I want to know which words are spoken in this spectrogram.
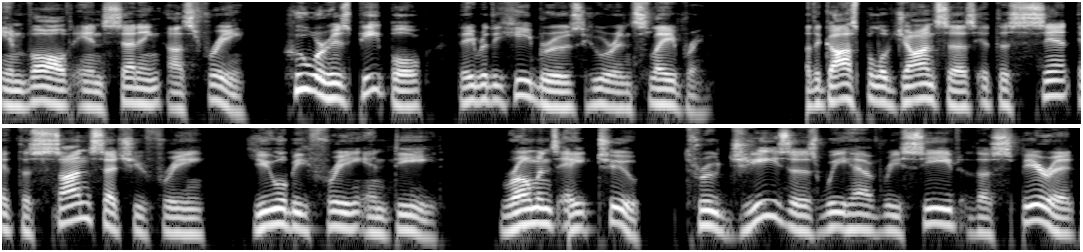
involved in setting us free. Who were his people? They were the Hebrews who were in slavery. Uh, the Gospel of John says, if the, sin, if the Son sets you free, you will be free indeed. Romans 8 2. Through Jesus, we have received the Spirit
